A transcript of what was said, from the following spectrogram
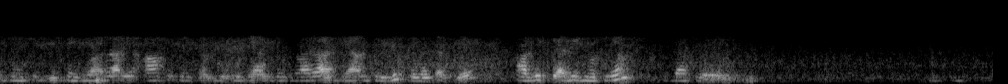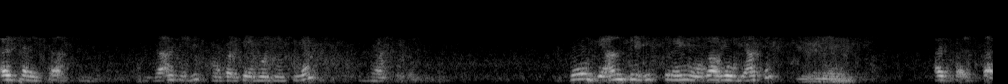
ज्योति के द्वारा या आत्मचेतन रूप ज्ञान के द्वारा ज्ञान से युक्त होकर के आदित्य आदि ज्योतियाँ ज्ञात करेंगे। ऐसा ऐसा ज्ञान से युक्त होकर के वो ज्योतियाँ ज्ञात करेंगे। वो ज्ञान से युक्त नहीं होगा, वो ज्ञात ऐसा विचार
